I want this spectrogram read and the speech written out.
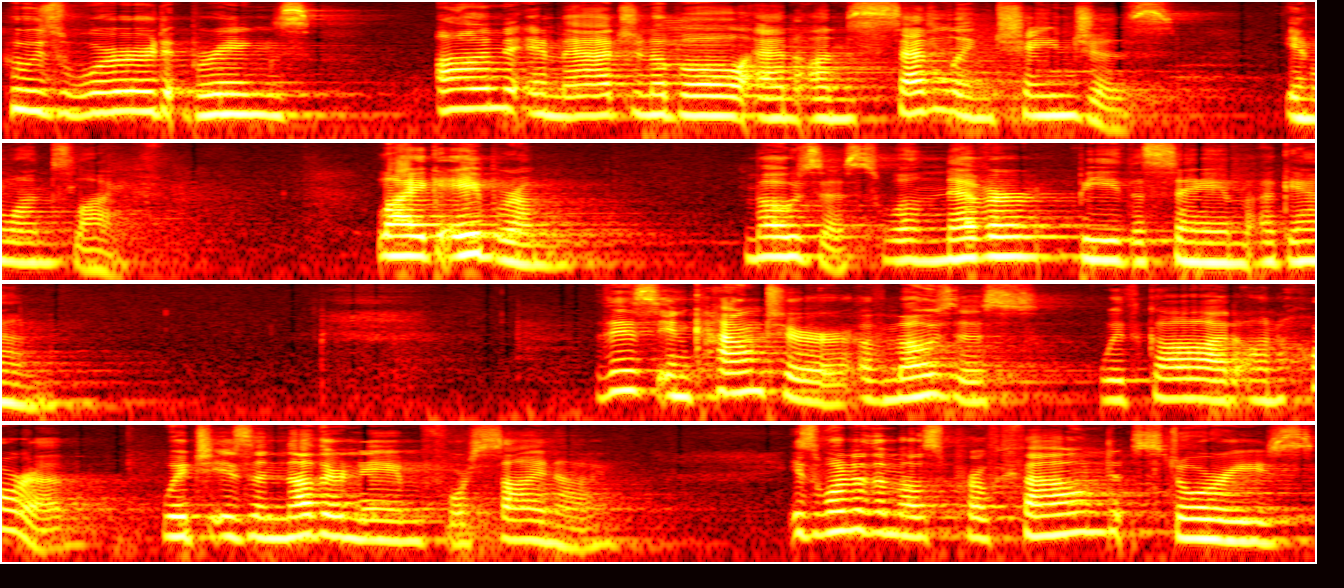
whose word brings unimaginable and unsettling changes in one's life. Like Abram, Moses will never be the same again. This encounter of Moses with God on Horeb, which is another name for Sinai, is one of the most profound stories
